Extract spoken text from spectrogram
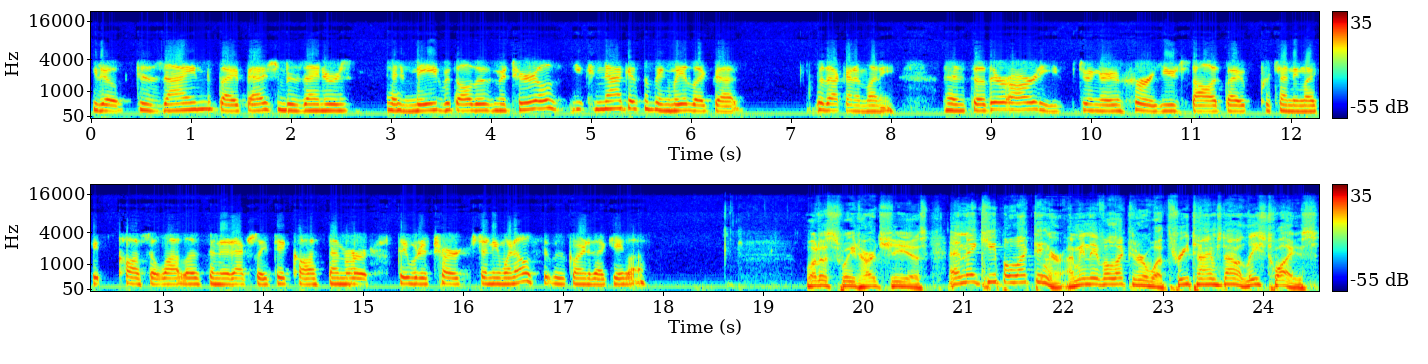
you know, designed by fashion designers and made with all those materials, you cannot get something made like that for that kind of money. And so they're already doing a, her a huge solid by pretending like it cost a lot less than it actually did cost them, or they would have charged anyone else that was going to that gala. What a sweetheart she is. And they keep electing her. I mean, they've elected her, what, three times now? At least twice.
